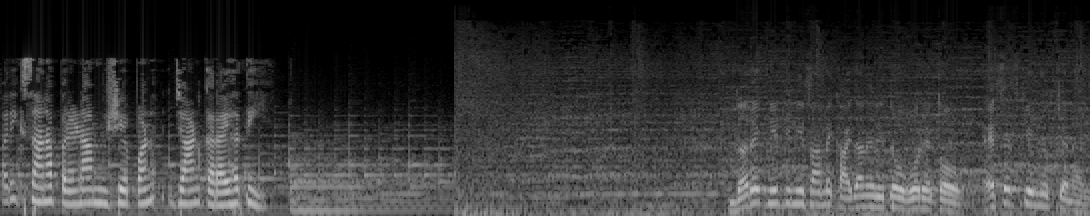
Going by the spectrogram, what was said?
પરીક્ષાના પરિણામ વિશે પણ જાણ કરાઈ હતી. દરેક નીતિની સામે કાયદાની રીતે ઊભો રહેતો એસએસકે ન્યૂઝ ચેનલ.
